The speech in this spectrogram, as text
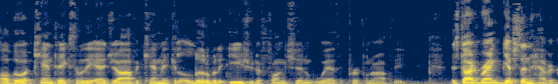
although it can take some of the edge off. It can make it a little bit easier to function with peripheral neuropathy. This is Dr. Brandt Gibson. Have a great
